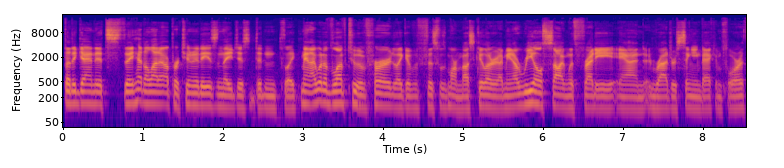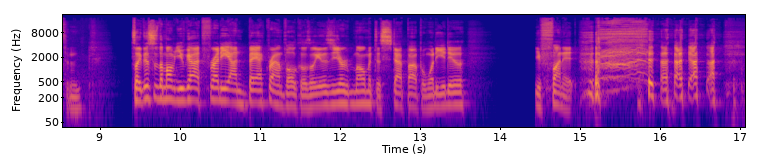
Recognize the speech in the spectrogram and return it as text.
but again, it's they had a lot of opportunities and they just didn't like. Man, I would have loved to have heard like if this was more muscular. I mean, a real song with Freddie and, and Roger singing back and forth, and it's like this is the moment you got Freddie on background vocals. Like this is your moment to step up. And what do you do? You fun it.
